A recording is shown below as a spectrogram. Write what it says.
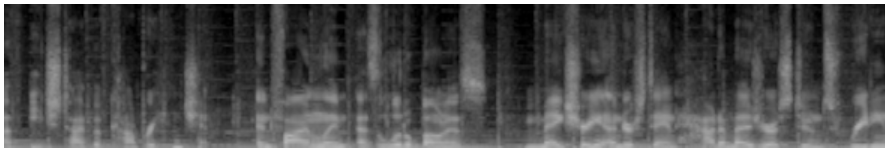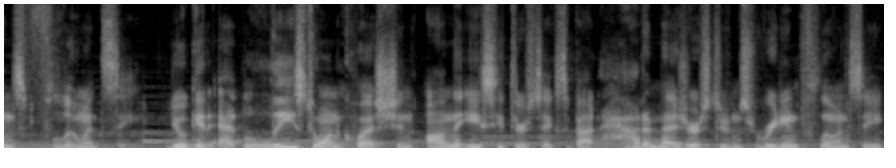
of each type of comprehension. And finally, as a little bonus, make sure you understand how to measure a student's reading's fluency. You'll get at least one question on the EC through 6 about how to measure a student's reading fluency,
